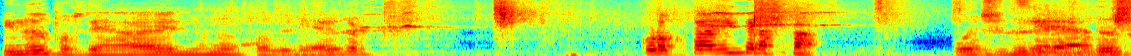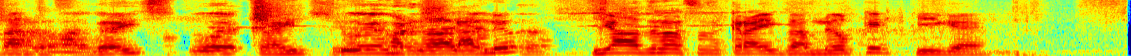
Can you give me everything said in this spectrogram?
ਇਹਨੂੰ ਪੁੱਛਦੇ ਆ ਇਹਨੂੰ ਨੂੰ ਪੁੱਛਦੇ ਆ। ਕੁੜਕਾ ਨਹੀਂ ਕੜਕਾ ਪੁੱਛ ਵੀ ਰਿਹਾ ਗਾਇਸ ਤੂੰ ਗਾਈਸ ਤੂੰ ਇਹ ਕਰ ਲਿਓ। ਯਾਦ ਨਾਲ ਸਬਸਕ੍ਰਾਈਬ ਕਰ ਲਿਓ ਓਕੇ ਠੀਕ ਹੈ।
